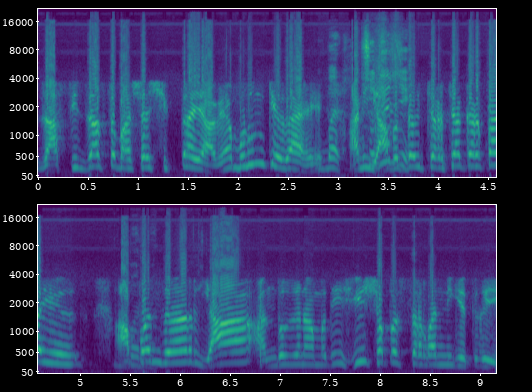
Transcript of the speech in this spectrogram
जास्तीत जास्त भाषा शिकता याव्या म्हणून केलं आहे. आणि. याबद्दल चर्चा करता येईल. आपण जर या आंदोलनामध्ये ही शपथ सर्वांनी घेतली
